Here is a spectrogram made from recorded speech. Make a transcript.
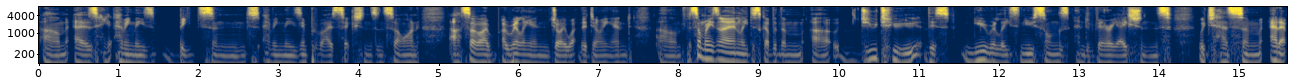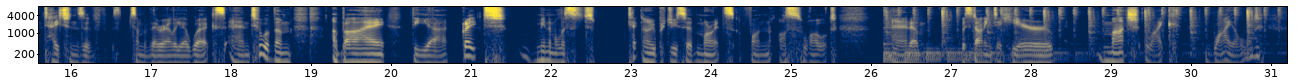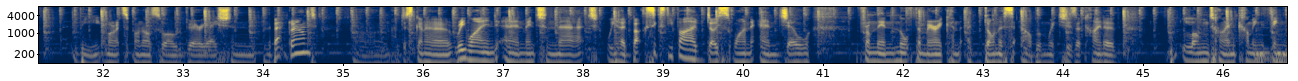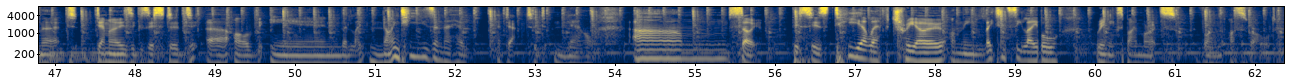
um, as having these beats and having these improvised sections and so on. Uh, so I, I really enjoy what they're doing, and um, for some reason I only discovered them uh, due to this new release, new songs and variations, which has some adaptations of some of their earlier works, and two of them are by the uh, great minimalist techno producer Moritz von Oswald. And um, we're starting to hear much like Wild, the Moritz von Oswald variation in the background. Um, I'm just going to rewind and mention that we heard Buck 65, Doseone, and Jel from their North American Adonis album, which is a kind of long time coming thing that demos existed uh, of in the late 90s and they have adapted now. Um, so, this is TLF Trio on the Latency label, remixed by Moritz von Oswald.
